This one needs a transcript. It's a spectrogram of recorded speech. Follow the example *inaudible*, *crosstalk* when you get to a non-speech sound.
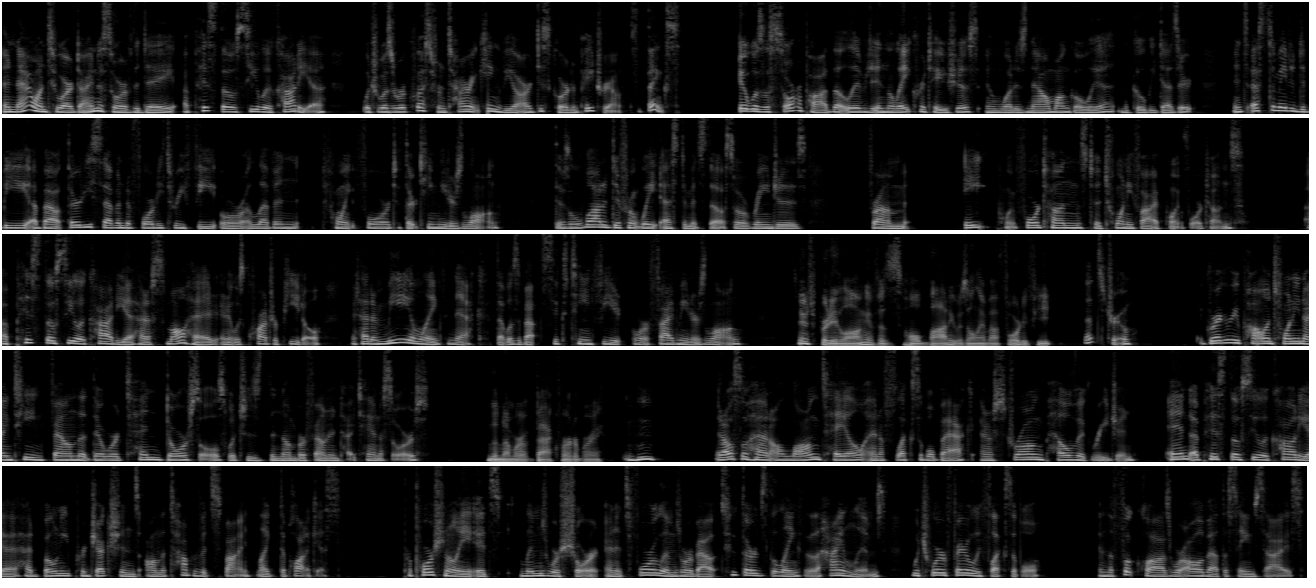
And now onto our dinosaur of the day, Opisthocoelicaudia, which was a request from Tyrant King via our Discord and Patreon. So thanks. It was a sauropod that lived in the late Cretaceous in what is now Mongolia in the Gobi Desert, and it's estimated to be about 37 to 43 feet or 11.4 to 13 meters long. There's a lot of different weight estimates though, so it ranges from 8.4 tons to 25.4 tons. Opisthocoelicaudia had a small head and it was quadrupedal. It had a medium length neck that was about 16 feet or 5 meters long. Seems pretty long if its whole body was only about 40 feet. That's true. Gregory Paul in 2019 found that there were 10 dorsals, which is the number found in titanosaurs. The number of back vertebrae. Mm hmm It also had a long tail and a flexible back and a strong pelvic region. And Opisthocoelicaudia had bony projections on the top of its spine, like Diplodocus. Proportionally, its limbs were short, and its forelimbs were about two thirds the length of the hind limbs, which were fairly flexible, and the foot claws were all about the same size.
